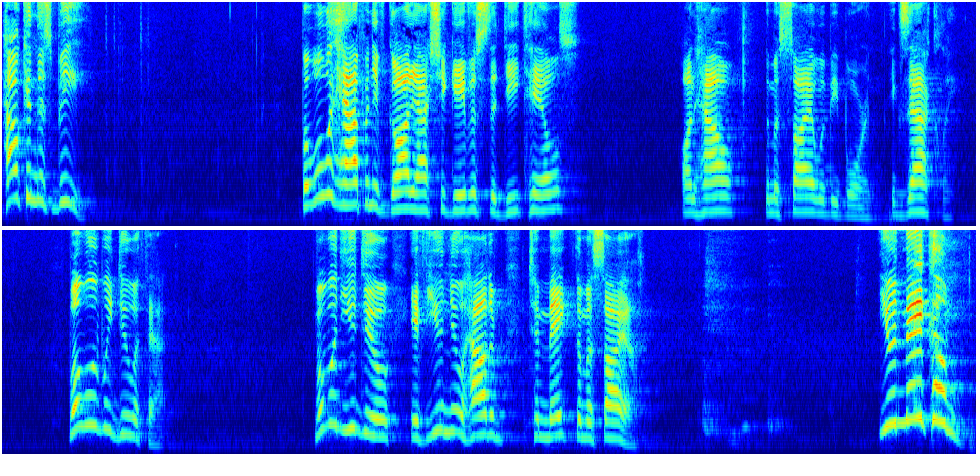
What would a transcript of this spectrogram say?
How can this be? But what would happen if God actually gave us the details on how the Messiah would be born? Exactly. What would we do with that? What would you do if you knew how to, to make the Messiah? You would make him,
